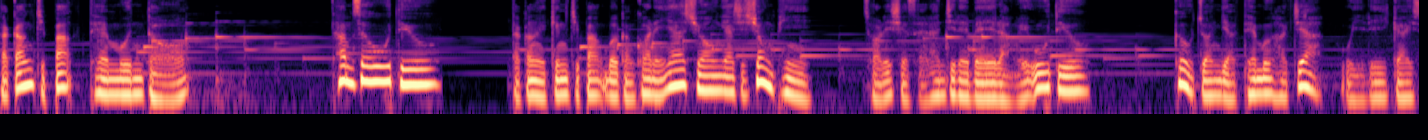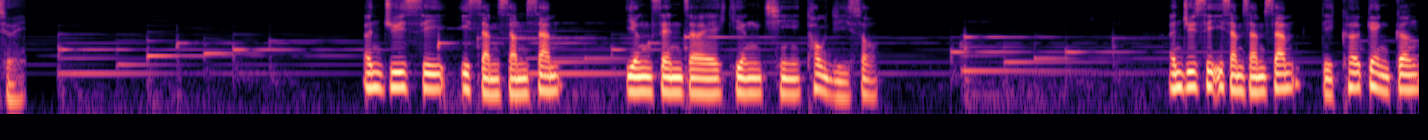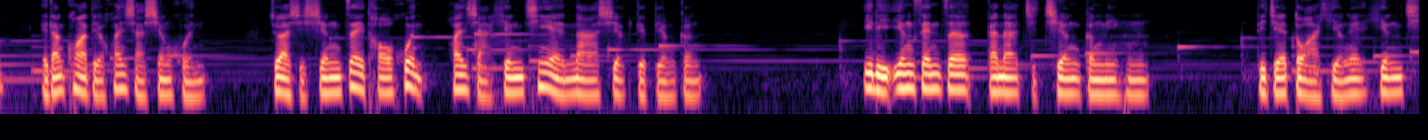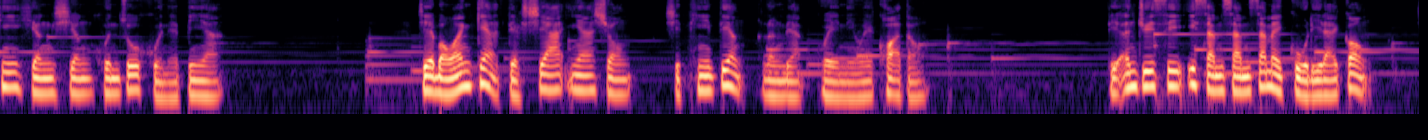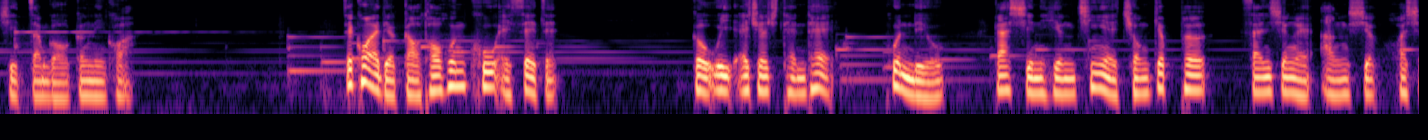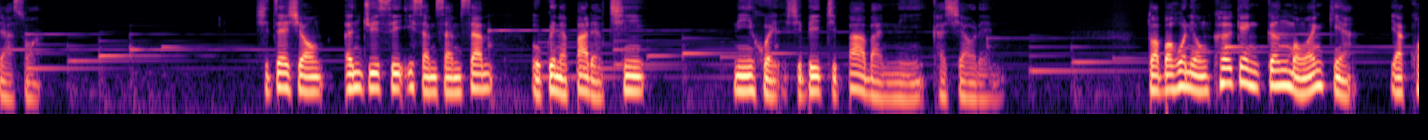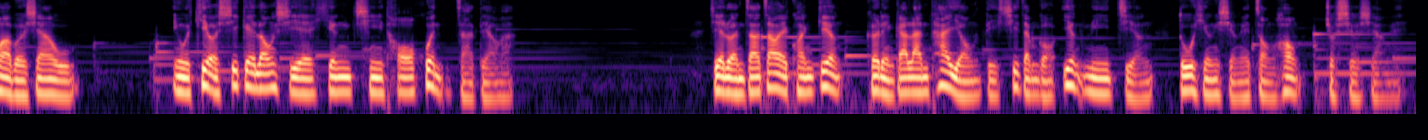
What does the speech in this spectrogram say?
逐工一百天文图，探索宇宙。逐工会经一百无共款的影像，也是相片，带你熟悉咱这个迷人的宇宙。更有专业天文学者为你解说。NGC 一三三三，用先做的星星托儿所。NGC 一三三三，伫可见光。会当看到反射成分，主要是星际土粉反射星星的蓝色特定光。伊离影星座敢若一千光年远，伫一个大型的星星形成分子群的边啊。这望远镜特写影像是天顶两粒月亮的跨度。伫 NGC 一三三三的距离来讲，是十五光年宽。再看会到高土粉区的细节，有为 H.H 天体、喷流、甲新星星的冲击波产生的红色发射线。实际上，N.G.C 一三三三有几若百粒星，年岁是比一百万年较少年。大部分用可见光望远镜也看无啥有。因为气候世界拢是的形成土粉炸掉啊！这乱糟糟的环境，可能甲咱太阳伫四十五亿年前拄形成的状况足相像的。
